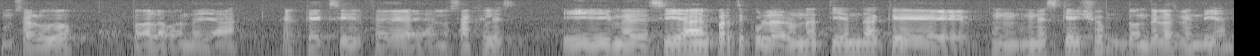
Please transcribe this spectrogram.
un saludo a toda la banda ya, el Kexi, el Feder allá en Los Ángeles. Y me decía en particular una tienda que, un, un skate shop donde las vendían,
